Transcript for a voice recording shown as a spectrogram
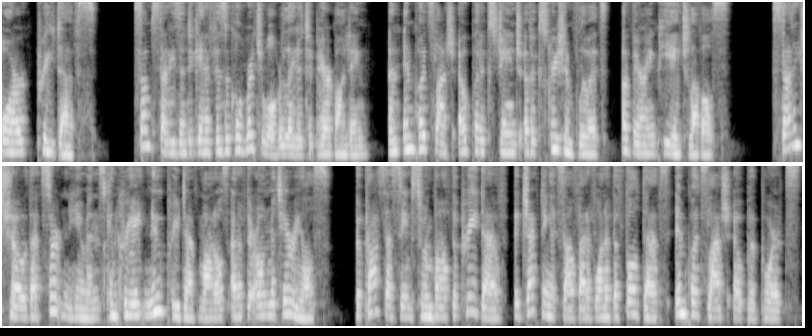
or pre devs. Some studies indicate a physical ritual related to pair bonding, an input slash output exchange of excretion fluids of varying pH levels. Studies show that certain humans can create new pre-dev models out of their own materials. The process seems to involve the pre-dev ejecting itself out of one of the full dev's input slash output ports.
